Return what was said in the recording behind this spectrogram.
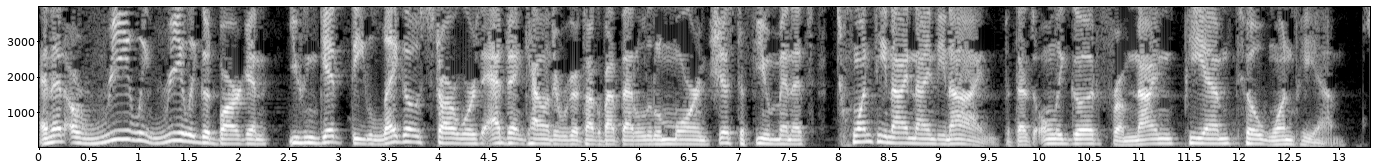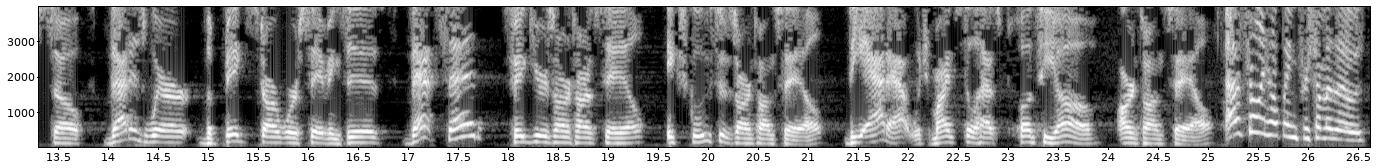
And then a really, really good bargain. You can get the Lego Star Wars Advent Calendar. We're going to talk about that a little more in just a few minutes. Twenty nine ninety nine, but that's only good from 9 p.m. till 1 p.m. So that is where the big Star Wars savings is. That said, figures aren't on sale. Exclusives aren't on sale. The AT-AT, which mine still has plenty of, aren't on sale. I was really hoping for some of those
